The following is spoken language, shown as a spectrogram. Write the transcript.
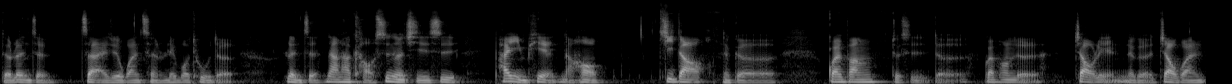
的认证，再来就完成 Level Two 的认证。那他考试呢，其实是拍影片，然后寄到那个官方就是的官方的教练那个教官，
